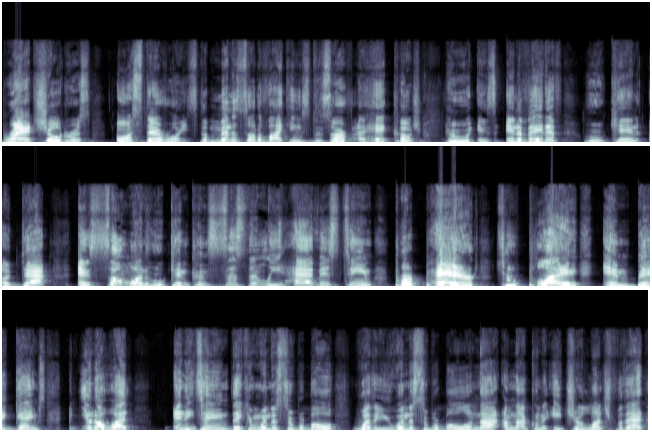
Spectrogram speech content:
Brad Childress on steroids. The Minnesota Vikings deserve a head coach who is innovative, who can adapt, and someone who can consistently have his team prepared to play in big games. You know what? Any team, they can win the Super Bowl. Whether you win the Super Bowl or not, I'm not going to eat your lunch for that.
